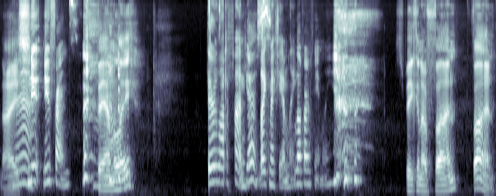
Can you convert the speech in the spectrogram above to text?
Nice. Yeah. New new friends. Family. They're a lot of fun. Yes. Like my family. Love our family. Speaking of fun, fun.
